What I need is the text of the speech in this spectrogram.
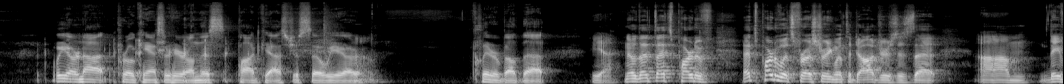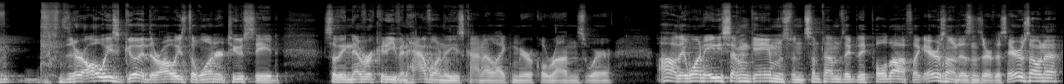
we are not pro cancer here on this podcast, just so we are clear about that. Yeah, no that that's part of that's part of what's frustrating with the Dodgers is that um, they've they're always good. They're always the one or two seed, so they never could even have one of these kind of like miracle runs where oh they won 87 games when sometimes they, they pulled off. Like Arizona doesn't deserve this. Arizona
